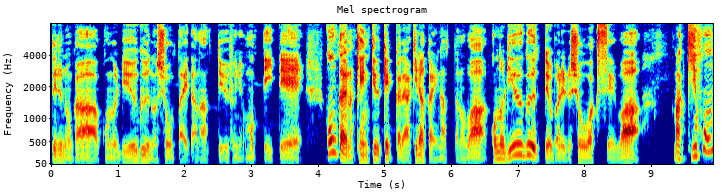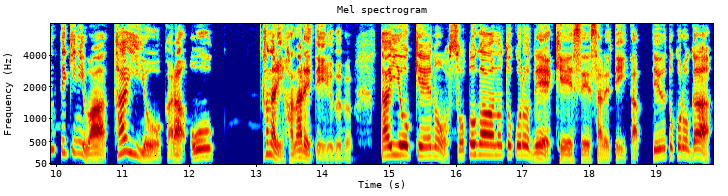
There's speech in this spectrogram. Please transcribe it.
てるのが、このリュウグウの正体だなっていうふうに思っていて、今回の研究結果で明らかになったのは、このリュウグウって呼ばれる小惑星は、まあ基本的には太陽から大かなり離れている部分、太陽系の外側のところで形成されていたっていうところが、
